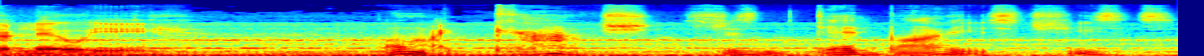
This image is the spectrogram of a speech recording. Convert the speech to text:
Ooh, glowy. Oh my gosh, it's just dead bodies. Jesus.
